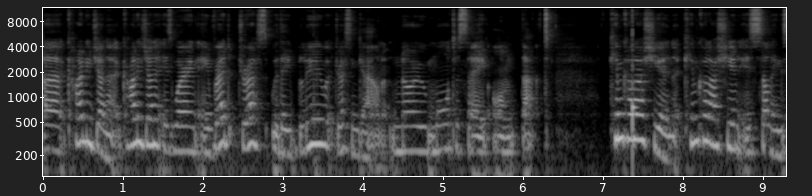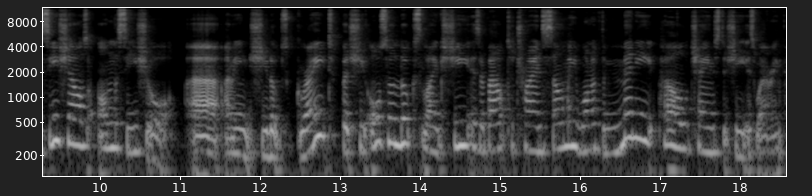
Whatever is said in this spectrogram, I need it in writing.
uh, Kylie Jenner. Kylie Jenner is wearing a red dress with a blue dressing gown. No more to say on that. Kim Kardashian. Kim Kardashian is selling seashells on the seashore. Uh, I mean, she looks great, but she also looks like she is about to try and sell me one of the many pearl chains that she is wearing.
